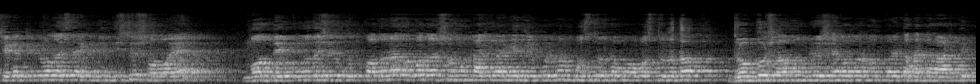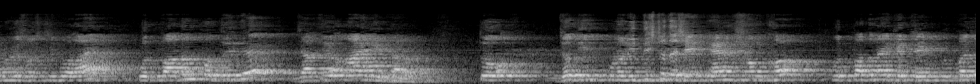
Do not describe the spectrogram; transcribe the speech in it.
সেক্ষেত্রে কি বলা হয়েছে? এক নির্দিষ্ট সময়ে মধ্যে কোন দেশের উৎপাদনের উপাদান সমূহ কাজে লাগিয়ে যে পরিমাণ বস্তুগত অবস্তুগত দ্রব্য, সামগ্রী সেবা কর্ম উৎপাদিত হয় তার আর্থিক মূল্য সৃষ্টি বলা হয় উৎপাদন পদ্ধতিতে জাতীয় আয় নির্ধারণ। তো যদি কোনো নির্দিষ্ট দেশে এন সংখ্যক উৎপাদনের ক্ষেত্রে উৎপাদিত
